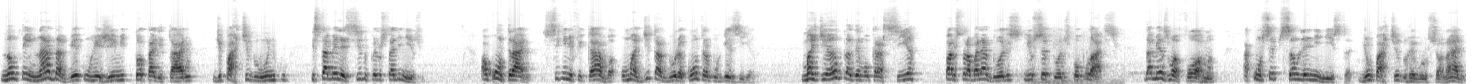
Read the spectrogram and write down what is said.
não tem nada a ver com o regime totalitário de partido único estabelecido pelo stalinismo. Ao contrário, significava uma ditadura contra a burguesia, mas de ampla democracia para os trabalhadores e os setores populares. Da mesma forma, a concepção leninista de um partido revolucionário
